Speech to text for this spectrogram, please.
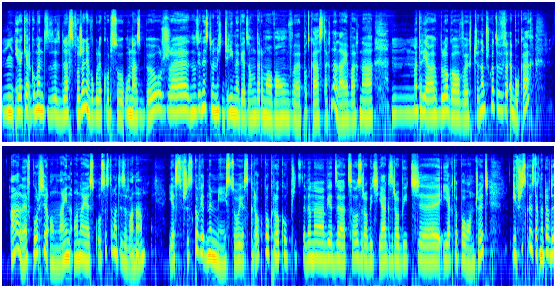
Mm, I taki argument dla stworzenia w ogóle kursu u nas był, że no z jednej strony my się dzielimy wiedzą darmową w podcastach, na live'ach, na mm, materiałach blogowych, czy na przykład w e-bookach, ale w kursie online ona jest usystematyzowana. Jest wszystko w jednym miejscu, jest krok po kroku przedstawiona wiedza, co zrobić, jak zrobić e, i jak to połączyć. I wszystko jest tak naprawdę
